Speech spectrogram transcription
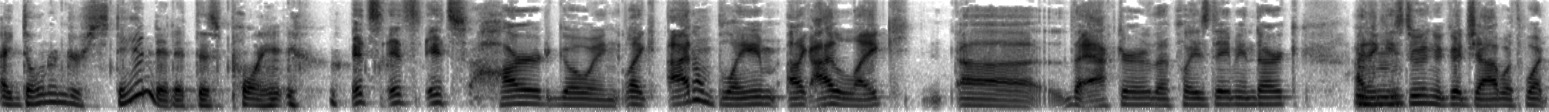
I don't understand it at this point. It's it's it's hard going. Like I don't blame. Like I like uh, the actor that plays Damien Darhk. I think mm-hmm. he's doing a good job with what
